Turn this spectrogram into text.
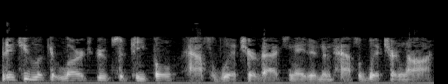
But if you look at large groups of people, half of which are vaccinated and half of which are not,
